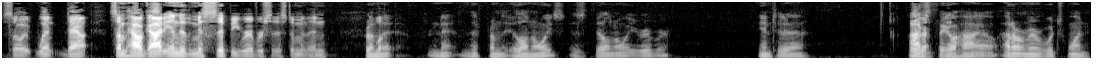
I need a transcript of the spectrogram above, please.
so it went down somehow got into the Mississippi River system, and then From What? the, from the Illinois, is the Illinois River into? I Or is the Ohio? I don't remember which one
